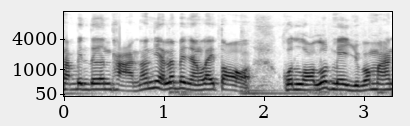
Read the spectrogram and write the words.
ทำเป็นเดินผ่านนั้นเนี่ยแล้วเป็นอย่างไรต่อ คนรอรถเมย์อยู่ประมาณ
